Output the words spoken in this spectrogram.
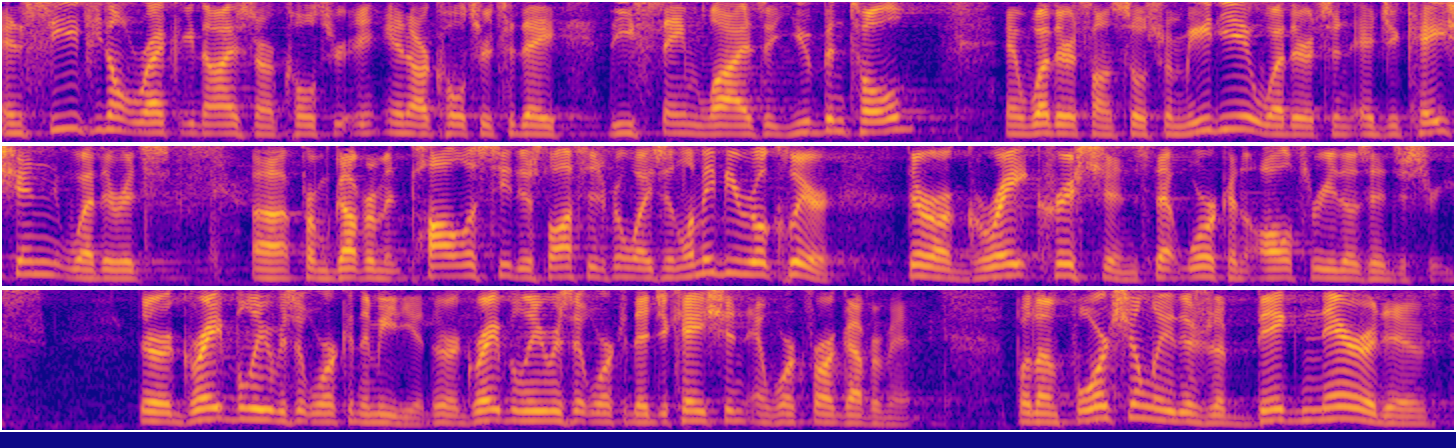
and see if you don't recognize in our culture in our culture today these same lies that you've been told and whether it's on social media, whether it's in education, whether it's uh, from government policy, there's lots of different ways. And let me be real clear there are great Christians that work in all three of those industries. There are great believers that work in the media. There are great believers that work in education and work for our government. But unfortunately, there's a big narrative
